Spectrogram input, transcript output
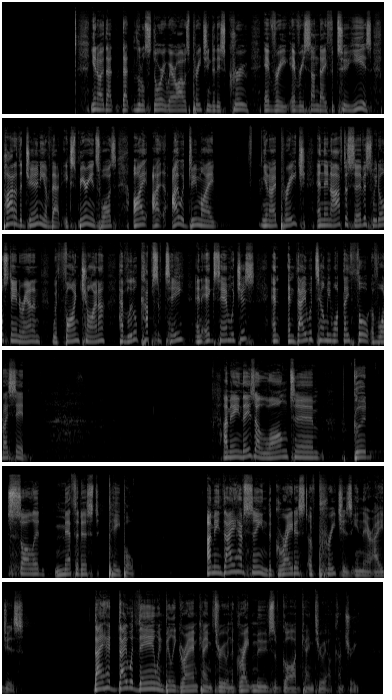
You know that, that little story where I was preaching to this crew every every Sunday for two years. Part of the journey of that experience was I I, I would do my you know, preach, and then after service, we'd all stand around and with fine china, have little cups of tea and egg sandwiches, and, and they would tell me what they thought of what I said. I mean, these are long term, good, solid Methodist people. I mean, they have seen the greatest of preachers in their ages. They, had, they were there when Billy Graham came through and the great moves of God came through our country.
